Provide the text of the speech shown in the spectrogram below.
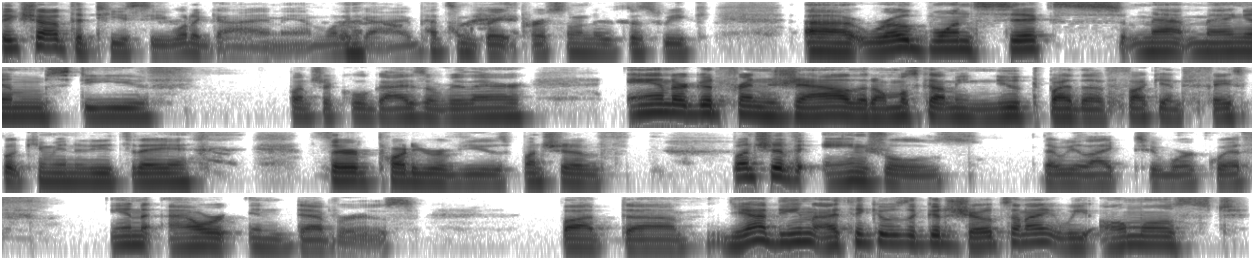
Big shout out to TC. What a guy, man. What a guy. I've had some great personal news this week. Uh, Rogue One Six, Matt Mangum, Steve, bunch of cool guys over there. And our good friend Zhao that almost got me nuked by the fucking Facebook community today. Third party reviews, bunch of bunch of angels that we like to work with in our endeavors. But uh, yeah, Dean, I think it was a good show tonight. We almost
